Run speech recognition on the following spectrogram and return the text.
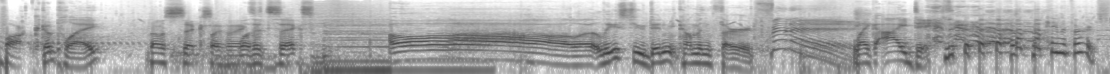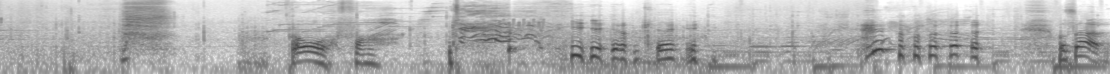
Fuck. Good play. That was six, I think. Was it six? Oh, least you didn't come in third. Finish! Like I did. I came in third. oh, fuck. okay. What's up?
